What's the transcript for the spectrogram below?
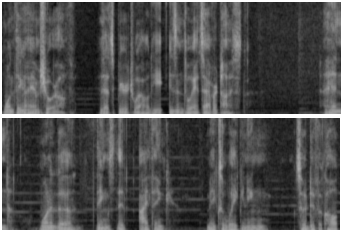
One thing I am sure of is that spirituality isn't the way it's advertised. And one of the things that I think makes awakening so difficult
